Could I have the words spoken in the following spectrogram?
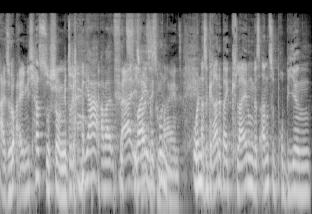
Also eigentlich hast du schon getragen. Ja, aber für ja, zwei weiß, Sekunden. Und also gerade bei Kleidung das anzuprobieren,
